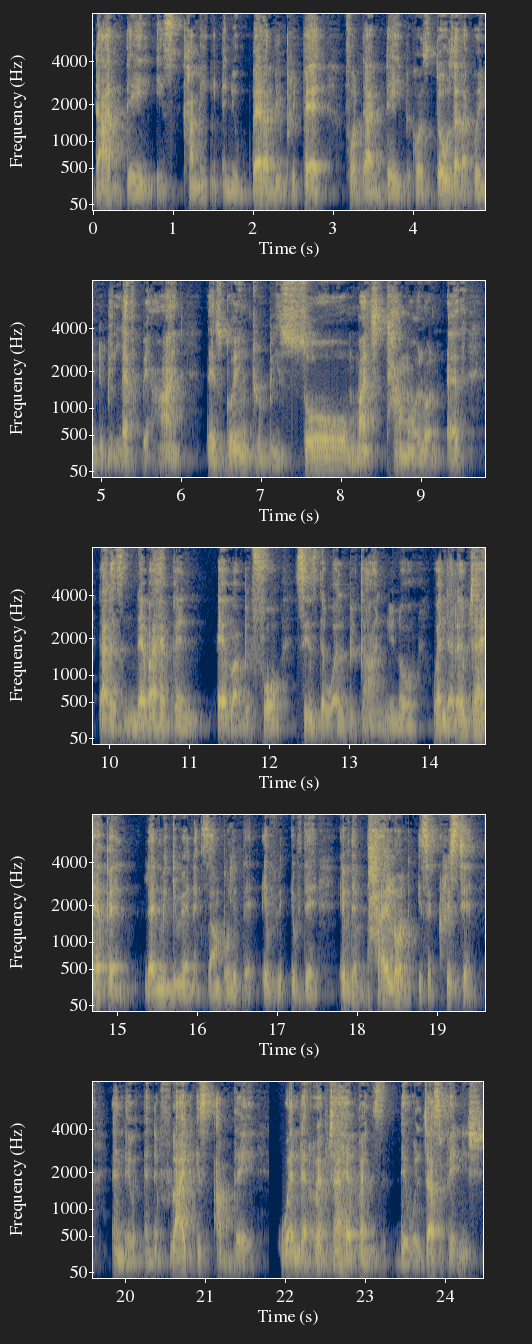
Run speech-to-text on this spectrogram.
that day is coming, and you better be prepared for that day because those that are going to be left behind, there's going to be so much turmoil on earth that has never happened ever before since the world began. You know, when the rapture happened, let me give you an example. If the if if the if the pilot is a Christian and the and the flight is up there, when the rapture happens, they will just vanish.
